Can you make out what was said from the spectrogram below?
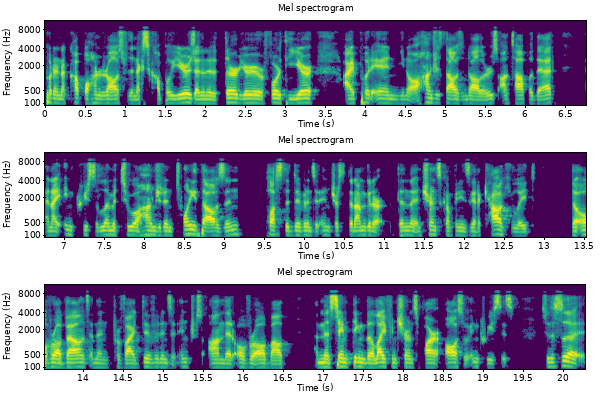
put in a couple hundred dollars for the next couple of years, and then the third year or fourth year I put in you know a hundred thousand dollars on top of that, and I increase the limit to 120,000 plus the dividends and interest, that I'm gonna then the insurance company is gonna calculate the overall balance and then provide dividends and interest on that overall amount. And the same thing, the life insurance part also increases. So this is a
